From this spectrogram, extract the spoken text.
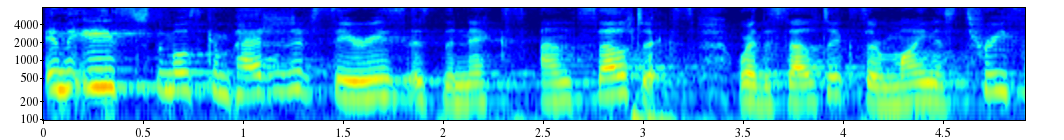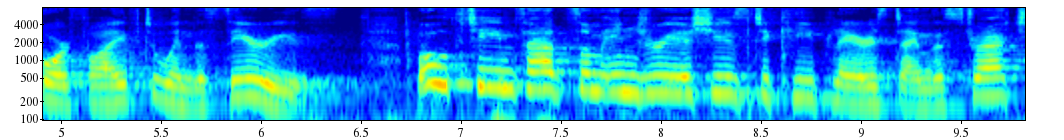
In the East, the most competitive series is the Knicks and Celtics, where the Celtics are minus 345 to win the series. Both teams had some injury issues to key players down the stretch,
